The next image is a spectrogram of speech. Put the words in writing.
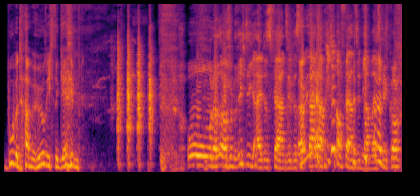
Bube, Dame, Hörig, The Game. oh, das ist aber schon richtig altes Fernsehen. Das hat, oh, ja. Da habe ich ja noch Fernsehen damals geguckt.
